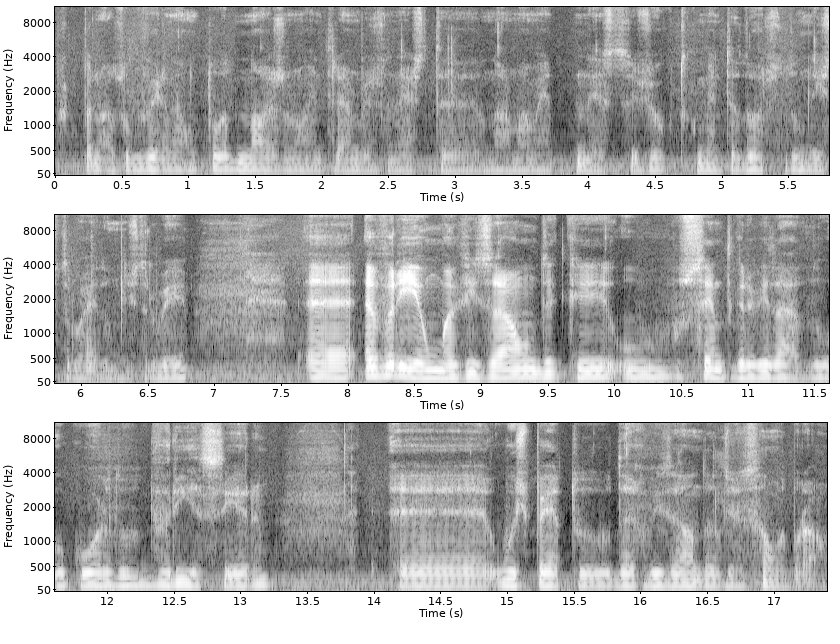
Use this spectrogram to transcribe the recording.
porque para nós o governo é um todo, nós não entramos neste, normalmente neste jogo de comentadores do ministro A e do ministro B, Uh, haveria uma visão de que o centro de gravidade do acordo deveria ser uh, o aspecto da revisão da legislação laboral.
